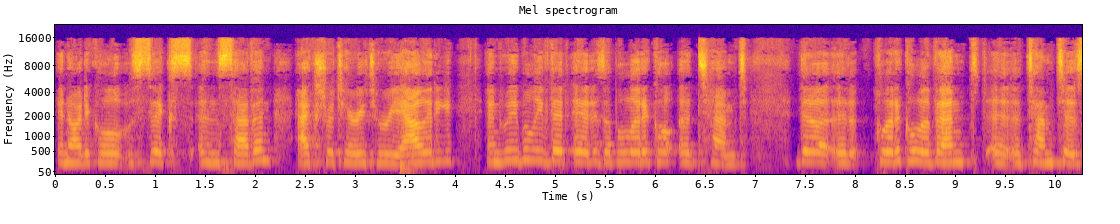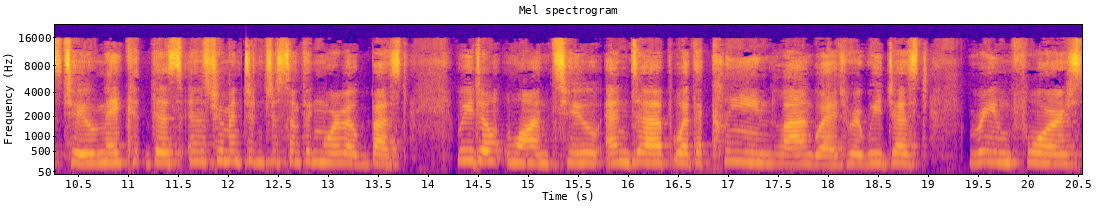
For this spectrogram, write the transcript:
in Article 6 and 7 extraterritoriality. And we believe that it is a political attempt the uh, political event uh, attempt is to make this instrument into something more robust. We don't want to end up with a clean language where we just reinforce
